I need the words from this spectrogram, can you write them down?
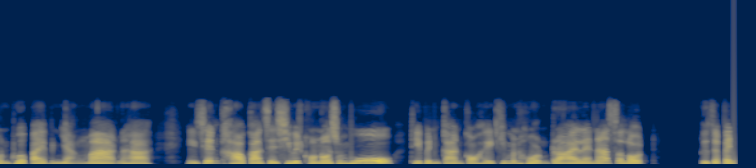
คนทั่วไปเป็นอย่างมากนะคะอย่างเช่นข่าวการเสียชีวิตของน้องชมพู่ที่เป็นการก่อเหตุที่มันโหดร้ายและน่าสลด หรือจะเป็น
